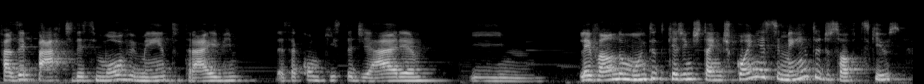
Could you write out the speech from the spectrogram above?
fazer parte desse movimento Tribe, dessa conquista diária e levando muito do que a gente tem de conhecimento de soft skills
